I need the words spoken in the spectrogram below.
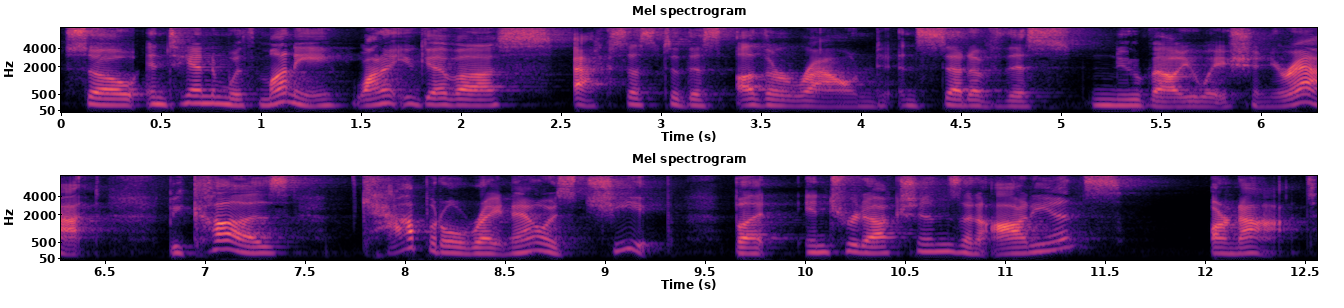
So, in tandem with money, why don't you give us access to this other round instead of this new valuation you're at? Because capital right now is cheap, but introductions and audience are not.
